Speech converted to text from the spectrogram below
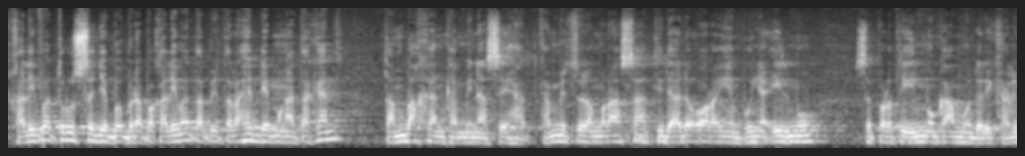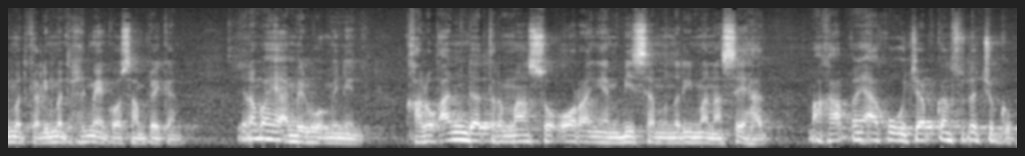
Khalifah terus saja beberapa kalimat tapi terakhir dia mengatakan tambahkan kami nasihat. Kami sudah merasa tidak ada orang yang punya ilmu seperti ilmu kamu dari kalimat-kalimat yang kau sampaikan. Ya wahai Amir Mu'minin, kalau anda termasuk orang yang bisa menerima nasihat, maka apa yang aku ucapkan sudah cukup.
